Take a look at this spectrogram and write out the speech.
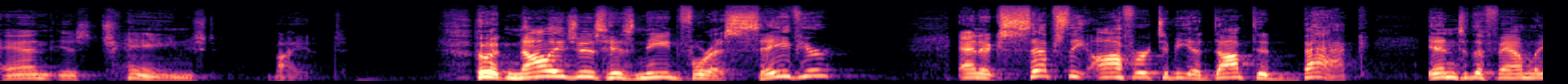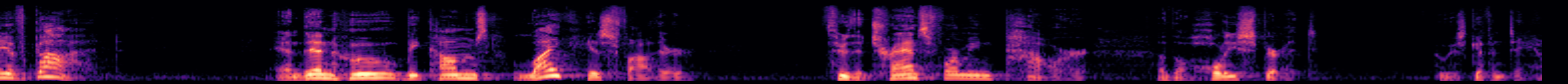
and is changed by it, who acknowledges his need for a Savior and accepts the offer to be adopted back into the family of God, and then who becomes like his Father through the transforming power of the Holy Spirit who is given to him.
